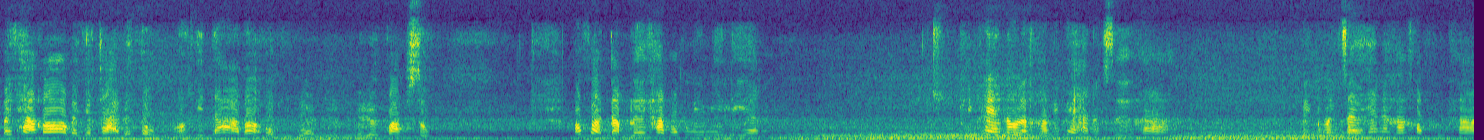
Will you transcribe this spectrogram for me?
ไปเช้าก็บรรยากาศไปตกน้องกีตาร์ก็อบอวลไปด้วยความสุขต้องฝอดกลับเลยค่ะเพราะพรุ่งนี้มีเรียน พี่แพรนอนเหรอคะ พี่แพรอ่านหนังสือค่ะ เป็นกำลังใจให้นะคะ ขอบคุณค่ะ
